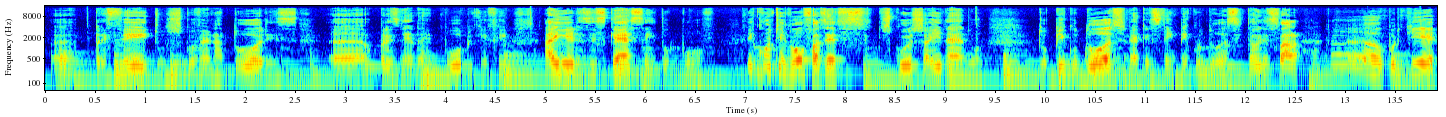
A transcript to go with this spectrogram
Uh, prefeitos, governadores, uh, o presidente da República, enfim, aí eles esquecem do povo. E continuam fazendo esse discurso aí, né, do, do bico doce, né, que eles têm bico doce. Então eles falam, não, porque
